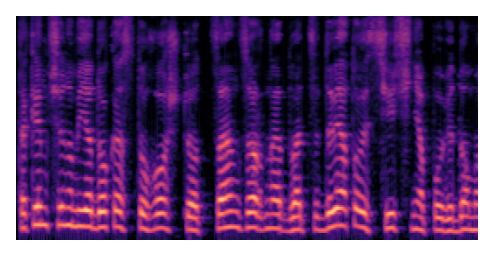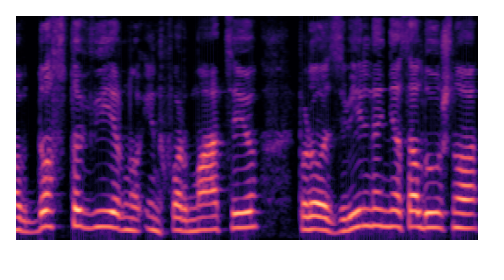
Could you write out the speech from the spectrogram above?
Таким чином, є доказ того, що цензорне 29 січня повідомив достовірну інформацію про звільнення залужного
